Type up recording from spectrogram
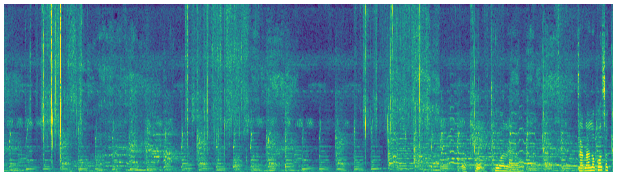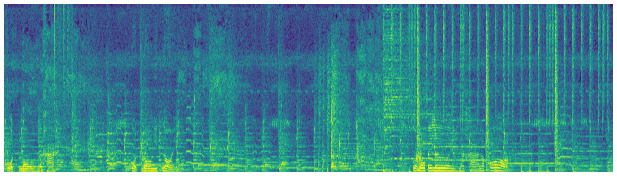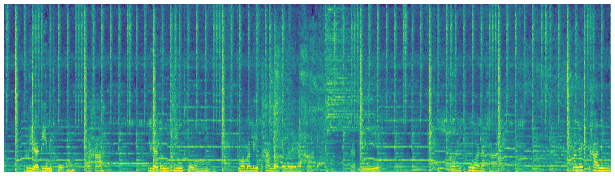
โอเคทั่วแล้ว จากนั้นเราก็จะกดลงนะคะ กดลงนิดหน่อย กดลงไปเลยนะคะ แล้วก็เกลี่ยดินถมนะคะ เกลี่ยดินดินถมตัวเมล็ดพันธุ์ลงไปเลยนะคะ แบบนี้ เอาให้ทั่วนะคะเมล็ดพันธุ์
